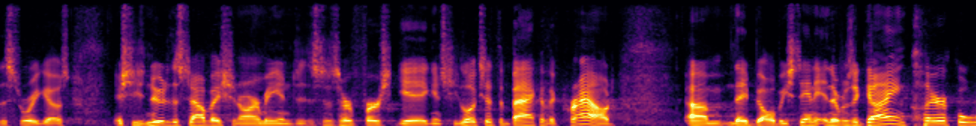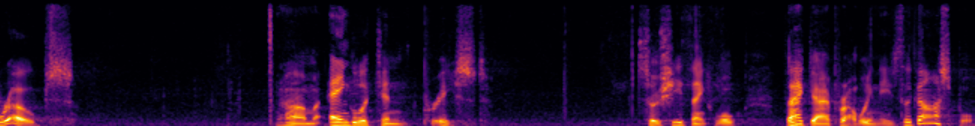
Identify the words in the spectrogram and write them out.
the story goes, and she's new to the Salvation Army, and this is her first gig, and she looks at the back of the crowd um, they'd all be standing. And there was a guy in clerical robes, um, Anglican priest. So she thinks, well, that guy probably needs the gospel.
